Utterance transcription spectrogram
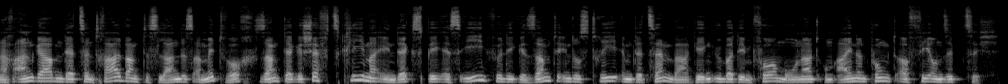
Nach Angaben der Zentralbank des Landes am Mittwoch sank der Geschäftsklimaindex BSI für die gesamte Industrie im Dezember gegenüber dem Vormonat um einen Punkt auf 74.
